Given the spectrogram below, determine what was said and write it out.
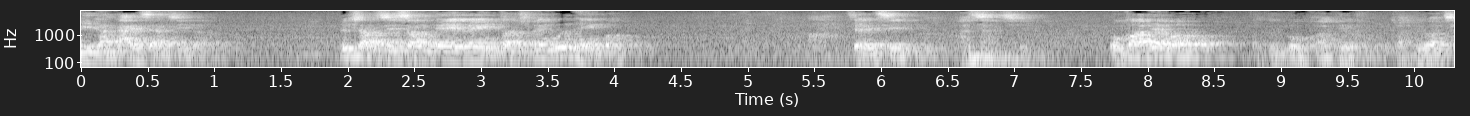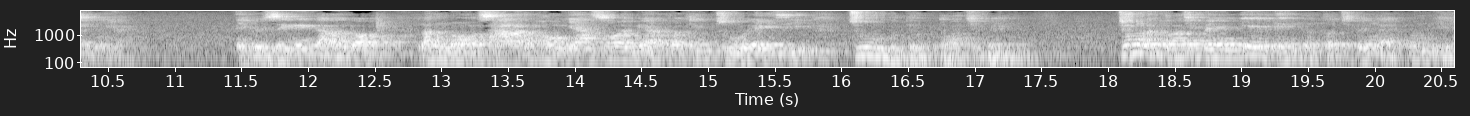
伊，咱该相信咯。你相信上帝灵在这边运行无？啊，这是我相信。有看到无？我佢无看到，代表我承认。因为圣经教人讲，咱两三人奉耶稣的名，赶紧做会时，主就大这边，主来大这边，耶灵就大这边来运行。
